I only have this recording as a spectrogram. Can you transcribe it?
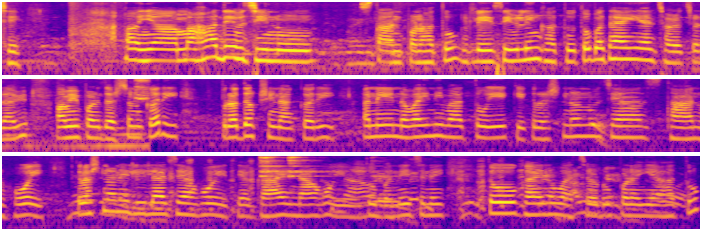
છે. અહીંયા મહાદેવજીનું સ્થાન પણ હતું, એટલે શિવલિંગ હતું, તો બધાએ અહીંયા જળ ચડાવ્યું. અમે પણ દર્શન કરી પ્રદક્ષિણા કરી અને નવાઈની વાત તો એ કે કૃષ્ણનું જ્યાં સ્થાન હોય, કૃષ્ણની લીલા જ્યાં હોય, ત્યાં ગાય ના હોય એવું તો બને જ નહીં. તો ગાયનું વાછરડું પણ અહીંયા હતું.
